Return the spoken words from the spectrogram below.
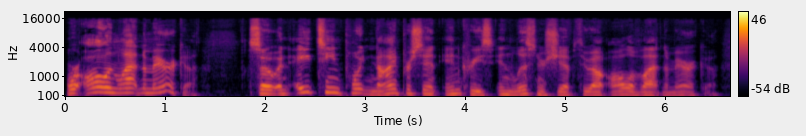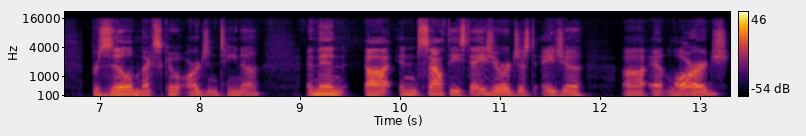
were all in Latin America. So, an 18.9% increase in listenership throughout all of Latin America Brazil, Mexico, Argentina. And then uh, in Southeast Asia, or just Asia uh, at large,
